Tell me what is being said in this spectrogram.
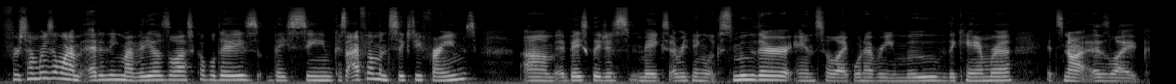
For some reason, when I'm editing my videos the last couple days, they seem, because I film in 60 frames, um, it basically just makes everything look smoother and so like whenever you move the camera it's not as like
